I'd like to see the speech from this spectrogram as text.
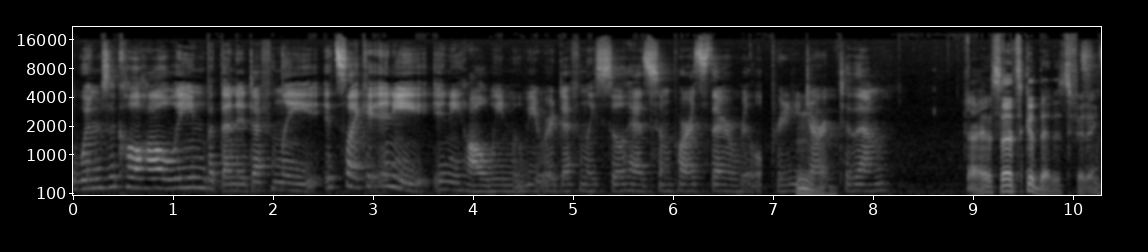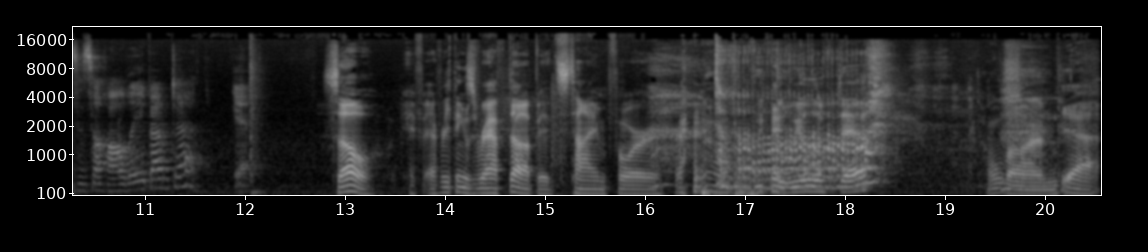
whimsical Halloween, but then it definitely it's like any any Halloween movie where it definitely still has some parts that are real pretty hmm. dark to them. All right, so that's good that it's fitting. Since it's a holiday about death. Yeah. So, if everything's wrapped up, it's time for the Wheel of Death. Hold on. yeah.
